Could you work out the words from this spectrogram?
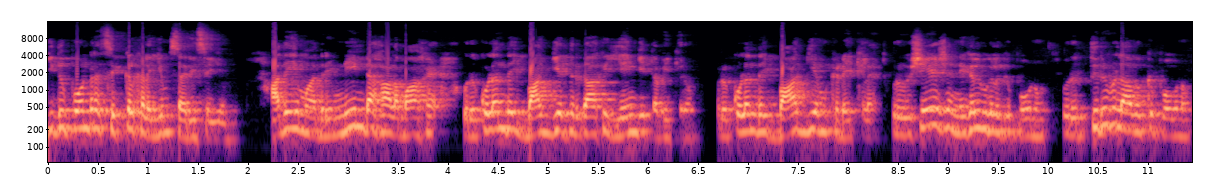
இது போன்ற சிக்கல்களையும் சரி செய்யும். அதே மாதிரி நீண்ட காலமாக ஒரு குழந்தை பாக்கியத்திற்காக ஏங்கி தவிக்கிறோம். ஒரு குழந்தை பாக்கியம் கிடைக்கல. ஒரு விசேஷ நிகழ்வுகளுக்கு போகணும். ஒரு திருவிழாவுக்கு போகணும்.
